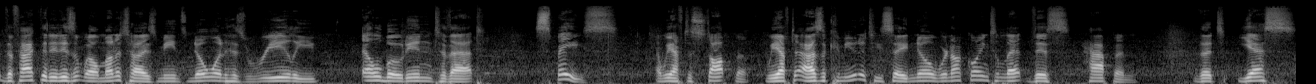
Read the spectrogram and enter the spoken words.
the fact that it isn't well monetized means no one has really elbowed into that space and we have to stop them. We have to, as a community, say, no, we're not going to let this happen. That, yes,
